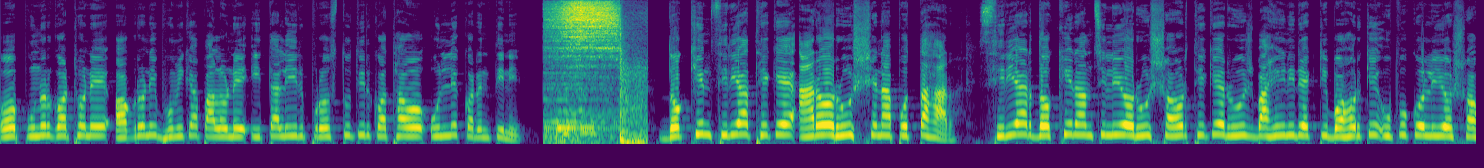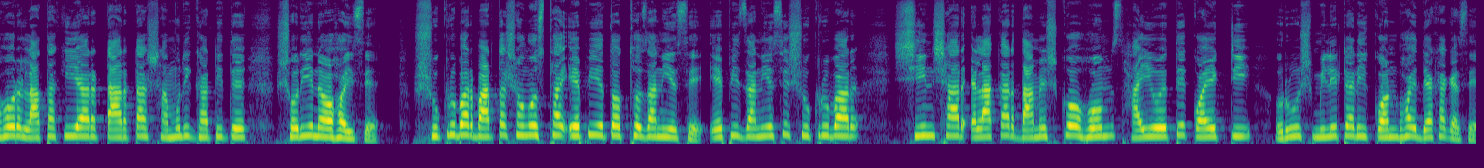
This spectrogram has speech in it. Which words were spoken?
ও পুনর্গঠনে অগ্রণী ভূমিকা পালনে ইতালির প্রস্তুতির কথাও উল্লেখ করেন তিনি। দক্ষিণ সিরিয়া থেকে আরও রুশ সেনা প্রত্যাহার। সিরিয়ার দক্ষিণাঞ্চলীয় রুশ শহর থেকে রুশ বাহিনীর একটি বহরকে উপকূলীয় শহর লাতাকিয়ার টারটা সামরিক ঘাঁটিতে সরিয়ে নেওয়া হয়েছে। শুক্রবার বার্তা সংস্থা এপি এ তথ্য জানিয়েছে। এপি জানিয়েছে, শুক্রবার সিনসার এলাকার দামেস্ক হোমস হাইওয়েতে কয়েকটি রুশ মিলিটারি কনভয় দেখা গেছে।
